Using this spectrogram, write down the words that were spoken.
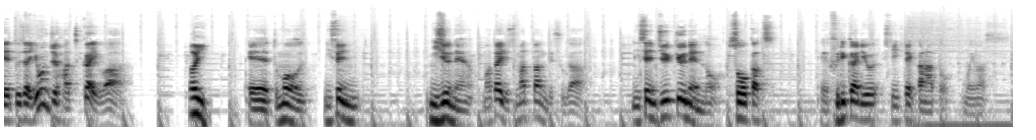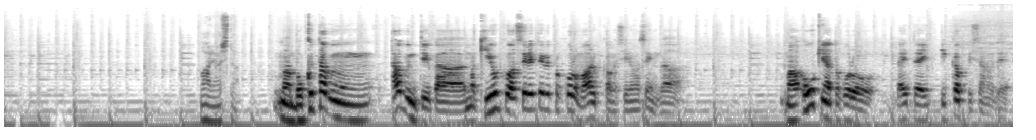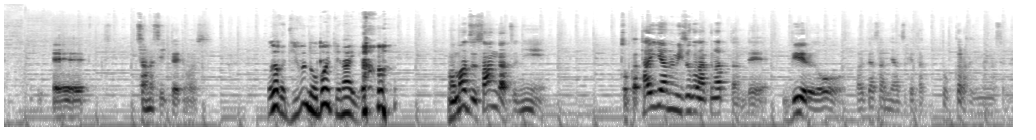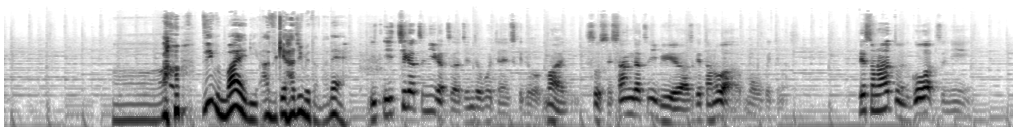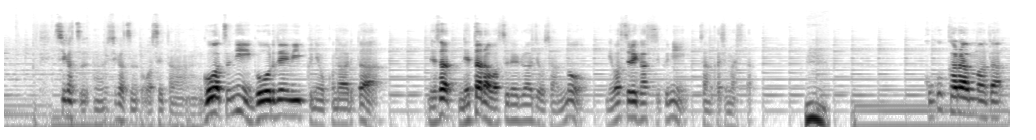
で、えっと、じゃあ48回は、はい。えっと、もう2020年またいでしまったんですが、2019年の総括、えー振り返りをしていきたいかなと思います。わかりました。まあ僕多分、多分っていうか、まあ、記憶忘れてるところもあるかもしれませんが、まあ大きなところを大体ピックアップしたので、えー、話していきたいと思います。なんか自分で覚えてないよ。まあ、まず3月に、そっか、タイヤの溝がなくなったんで、ビュエルをバイカーさんに預けたとこから始まりましたね。ああ、ずいぶん前に預け始めたんだね。い1月、2月は全然覚えてないんですけど、まあ、そうですね、3月にビュエルを預けたのはもう覚えてます。で、その後5月に、4月、うん4月忘れたな、5月にゴールデンウィークに行われた、寝た寝たら忘れるラジオさんの寝忘れ合宿に参加しました。うん。ここからまた、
